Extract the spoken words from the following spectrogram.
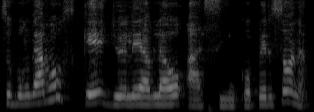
Supongamos que yo le he hablado a cinco personas,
